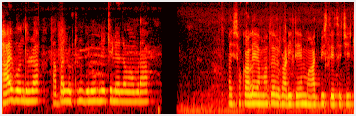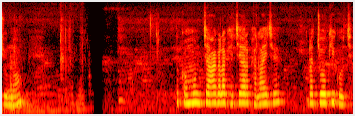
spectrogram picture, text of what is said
হাই বন্ধুরা, আবার নতুন ব্লগ নিয়ে চলে এলাম আমরা। আজ সকালে আমাদের বাড়িতে মাছ বিচতে এসেছে চূর্ণ তো কেমন চা গালা খেছে আর ফেলাইছে ওটা চৌকি করছে।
